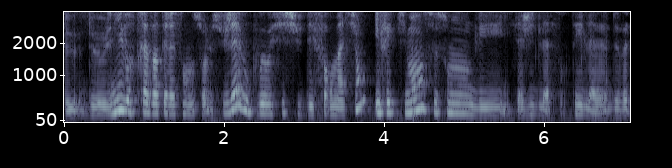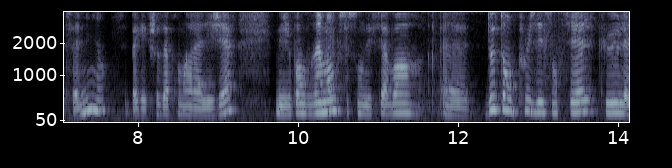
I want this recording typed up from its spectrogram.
de, livres très intéressants sur le sujet. Vous pouvez aussi suivre des formations. Effectivement, ce sont des, il s'agit de la santé de, de votre famille. Hein. C'est pas quelque chose à prendre à la légère, mais je pense vraiment que ce sont des savoirs euh, d'autant plus essentiels que la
